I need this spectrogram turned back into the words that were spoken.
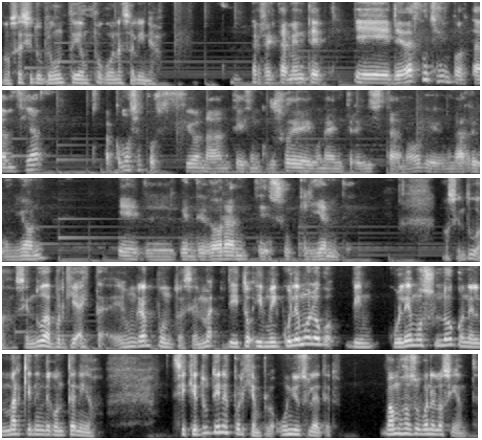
No sé si tu pregunta iba un poco en esa línea. Perfectamente. Eh, ¿Le das mucha importancia a cómo se posiciona antes, incluso de una entrevista, ¿no? de una reunión? El vendedor ante su cliente. No, sin duda, sin duda, porque ahí está, es un gran punto ese. y, y vinculémoslo, vinculémoslo con el marketing de contenidos. Si es que tú tienes, por ejemplo, un newsletter, vamos a suponer lo siguiente.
